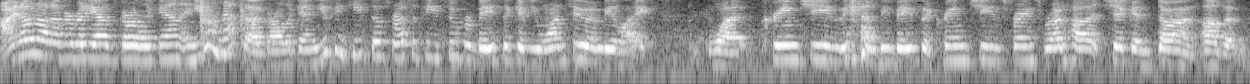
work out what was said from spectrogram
I know not everybody adds garlic in, and you don't have to add garlic in. You can keep this recipe super basic if you want to and be like, what? Cream cheese, yeah, be basic. Cream cheese, Frank's Red Hot Chicken, done, oven.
